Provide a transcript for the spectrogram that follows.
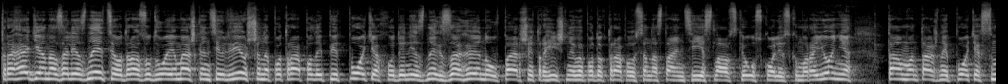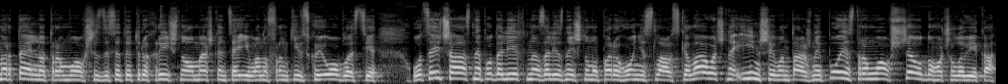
Трагедія на залізниці. Одразу двоє мешканців Львівщини потрапили під потяг. Один із них загинув. Перший трагічний випадок трапився на станції Славське у Сколівському районі. Там вантажний потяг смертельно травмував 63-річного мешканця Івано-Франківської області. У цей час неподалік на залізничному перегоні Славське лавочне інший вантажний поїзд травмував ще одного чоловіка.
